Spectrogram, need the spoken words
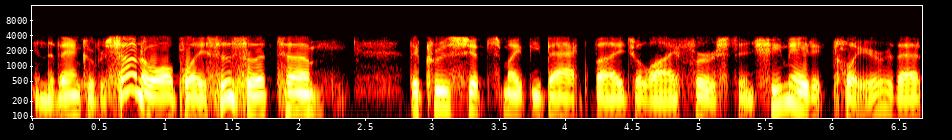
in the Vancouver Sun of all places, that. Um, the cruise ships might be back by July 1st. And she made it clear that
